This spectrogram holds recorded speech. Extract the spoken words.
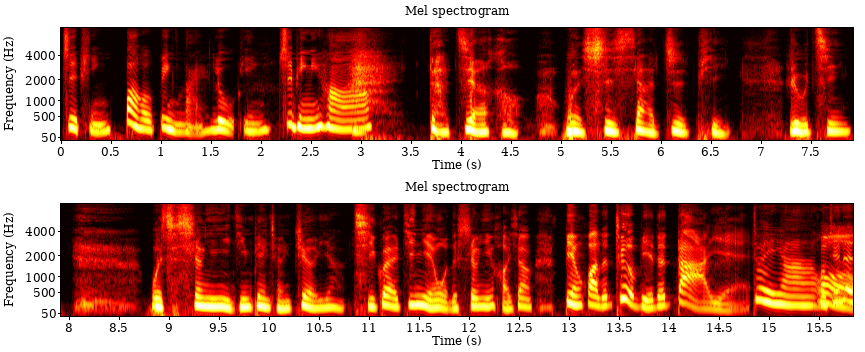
志平抱病来录音。志平你好，大家好，我是夏志平。如今。我的声音已经变成这样，奇怪，今年我的声音好像变化的特别的大耶。对呀，我觉得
